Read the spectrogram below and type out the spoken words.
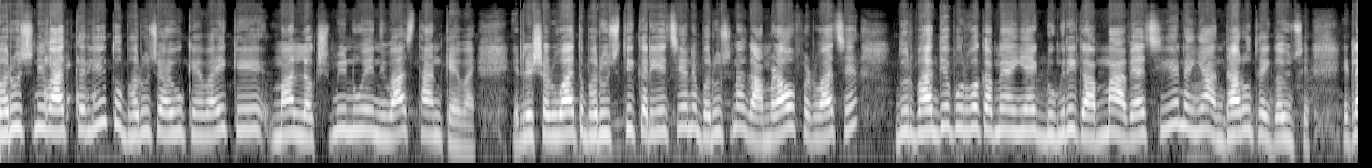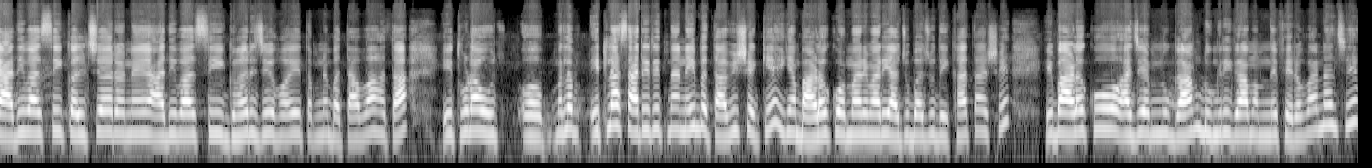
ભરૂચની વાત કરીએ તો ભરૂચ એવું કહેવાય કે માં લક્ષ્મીનું એ નિવાસ સ્થાન કહેવાય. એટલે શરૂઆત ભરૂચથી કરીએ છીએ અને ભરૂચના ગામડાઓ ફરવા છે. દુર્ભાગ્યપૂર્વક અમે અહીંયા એક ડુંગરી ગામમાં આવ્યા છીએ અને અહીંયા અંધારું થઈ ગયું છે. એટલે આદિવાસી કલ્ચર અને આદિવાસી ઘર જે હોય એ તમને બતાવવા હતા, એ થોડા મતલબ એટલા સારી રીતના નહીં બતાવી શકીએ. અહીંયા બાળકો અમારે મારી આજુબાજુ દેખાતા હશે. એ બાળકો આજે એમનું ગામ, ડુંગરી ગામ અમને ફેરવવાના છે.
